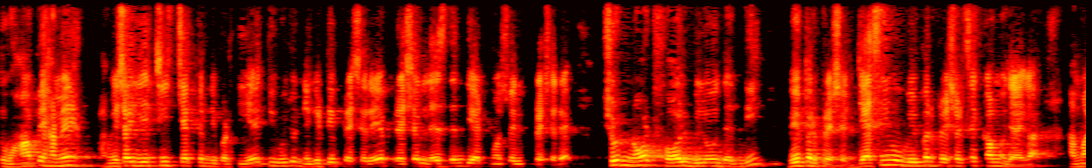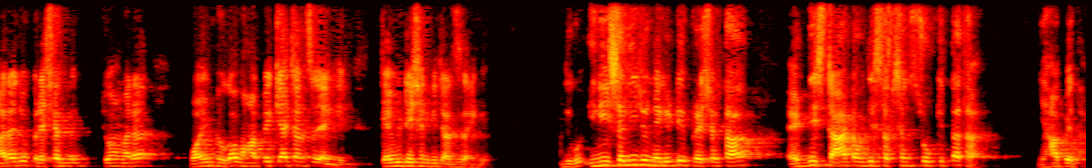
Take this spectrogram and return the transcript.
तो वहाँ पे हमें हमेशा ये चीज़ चेक करनी पड़ती है कि वो जो नेगेटिव प्रेशर है pressure less than the atmospheric pressure है should not fall below than the vapour pressure जैसे ही वो वेपर प्रेशर से कम हो जाएगा, हमारा जो प्रेशर जो हमारा पॉइंट होगा, वहाँ पे क्या चांसेस आएँगे? कैविटेशन के चांसेस आएँगे। देखो इनिशियली जो नेगेटिव प्रेशर था at the start of the suction stroke कितना था? यहाँ पे था।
